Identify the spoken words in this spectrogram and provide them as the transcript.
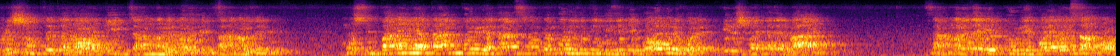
ওই সবথেকে নরকিক জাহান্নামে নরকিক জাহান্নামে যাবে মসজিদ বানাইয়া দান করিয়া দান সরকার করে নিজেকে বড় মনে করে এটা শয়তানের ভাই জাহান্নামে যাবে পূর্ণে পরে ওই সাবর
